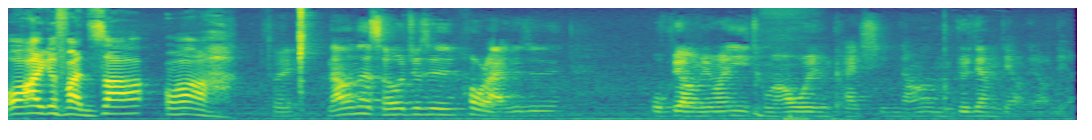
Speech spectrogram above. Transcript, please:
哦”哇，一个反杀哇！对，然后那时候就是后来就是我表明完意图，然后我也很开心，然后我们就这样聊聊聊。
